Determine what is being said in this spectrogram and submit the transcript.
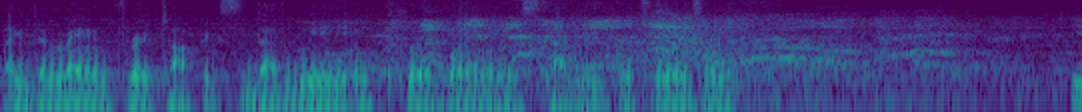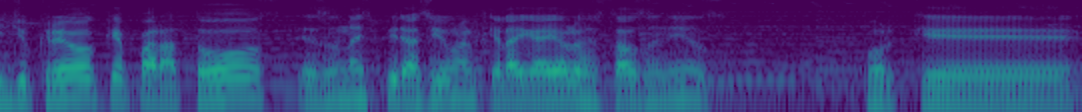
like the main three topics that we include when we study ecotourism. Y yo creo que para todos es una inspiración el que él haya ido a los Estados Unidos, porque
